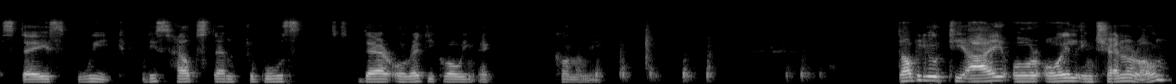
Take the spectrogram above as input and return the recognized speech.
stays weak. This helps them to boost their already growing economy. WTI or oil in general,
